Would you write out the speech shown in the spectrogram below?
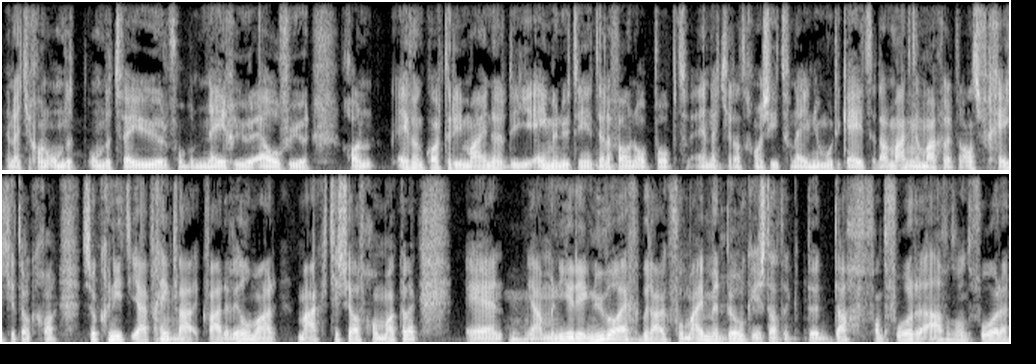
En dat je gewoon om de, om de twee uur, bijvoorbeeld negen uur, elf uur, gewoon even een korte reminder die één minuut in je telefoon oppopt. En dat je dat gewoon ziet van hé, nu moet ik eten. Dat maakt het mm. makkelijk, want anders vergeet je het ook gewoon. Is ook geniet, jij hebt geen mm. kwade wil, maar maak het jezelf gewoon makkelijk. En mm. ja, een manier die ik nu wel echt gebruik voor mij met bulken is dat ik de dag van tevoren, de avond van tevoren,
